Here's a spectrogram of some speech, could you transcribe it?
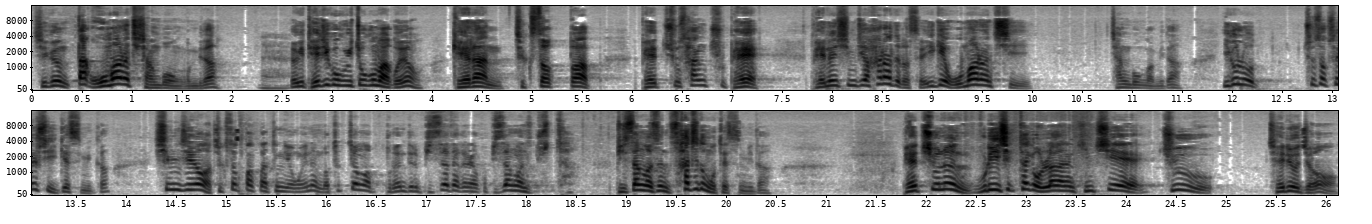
지금 딱 5만 원치 장본 겁니다. 여기 돼지고기 조금하고요. 계란, 즉석밥, 배추, 상추, 배. 배는 심지어 하나 들었어요. 이게 5만 원치 장 본 겁니다. 이걸로 추석 셀 수 있겠습니까? 심지어 즉석밥 같은 경우에는 뭐 특정업 브랜드는 비싸다 그래갖고 비싼 건 사- 비싼 것은 사지도 못했습니다. 배추는 우리 식탁에 올라가는 김치의 주 재료죠.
